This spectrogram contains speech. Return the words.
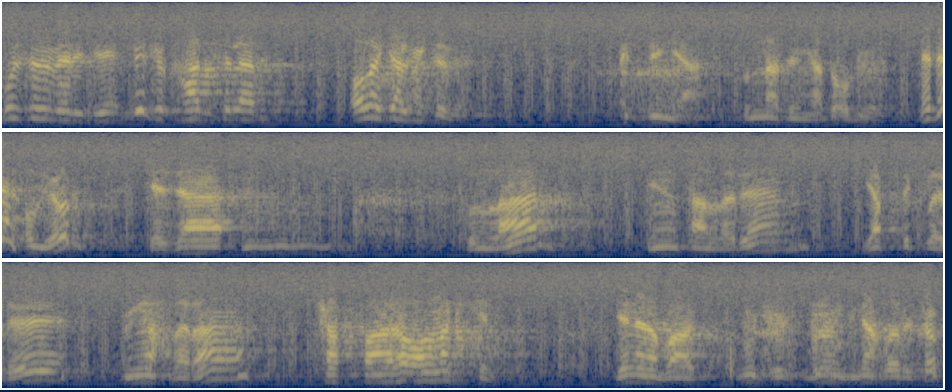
huzun verici birçok hadiseler ola gelmektedir. Dünya, bunlar dünyada oluyor. Neden oluyor? Ceza, bunlar insanların yaptıkları günahlara kaffare olmak için. Cenab-ı Hak bu, bunun günahları çok,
